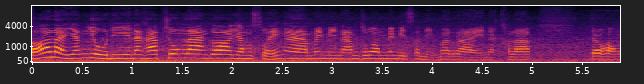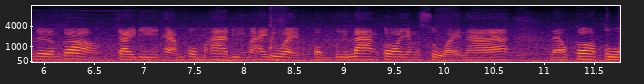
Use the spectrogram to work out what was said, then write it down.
ล้อไหล่ยังอยู่ดีนะครับ ช่วงล่างก็ยังสวยงามไม่มีน้ำท่วมไม่มีสนิมอะไรนะครับ เจ้าของเดิมก็ใจดีแถมพรม 5D มาให้ด้วยพรมพื้นล่างก็ยังสวยนะ แล้วก็ตัว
